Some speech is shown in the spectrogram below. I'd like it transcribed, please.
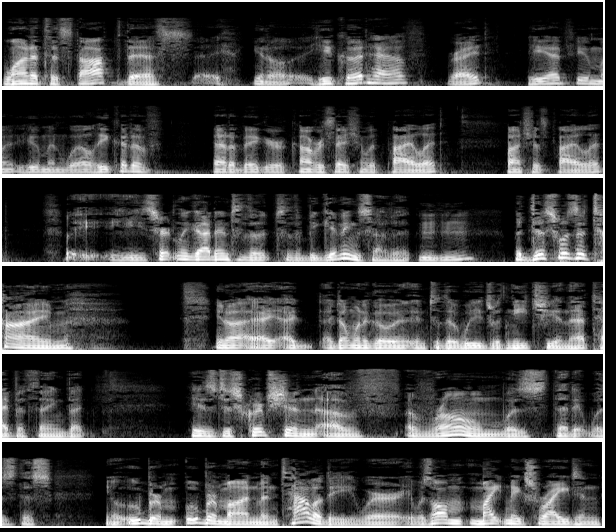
wanted to stop this, you know, he could have. Right. He had human human will. He could have had a bigger conversation with Pilate, Pontius Pilate. He certainly got into the to the beginnings of it. Mm-hmm. But this was a time, you know, I, I I don't want to go into the weeds with Nietzsche and that type of thing, but his description of of Rome was that it was this you know Uber Uberman mentality where it was all might makes right and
